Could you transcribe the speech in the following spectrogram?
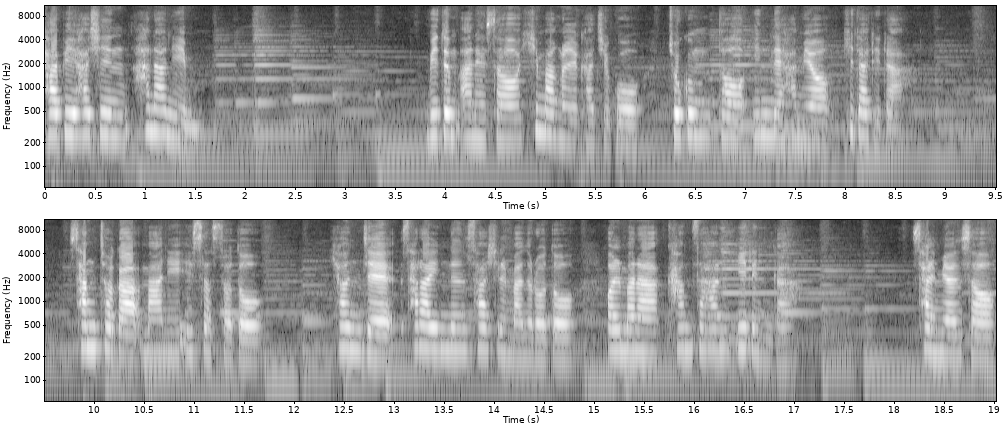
자비하신 하나님, 믿음 안에서 희망을 가지고 조금 더 인내하며 기다리라. 상처가 많이 있었어도 현재 살아있는 사실만으로도 얼마나 감사한 일인가. 살면서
